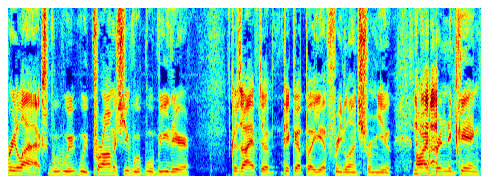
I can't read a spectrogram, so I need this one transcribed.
relax. We we, we promise you we'll, we'll be there because I have to pick up a, a, free lunch from you. All right, Brendan King.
